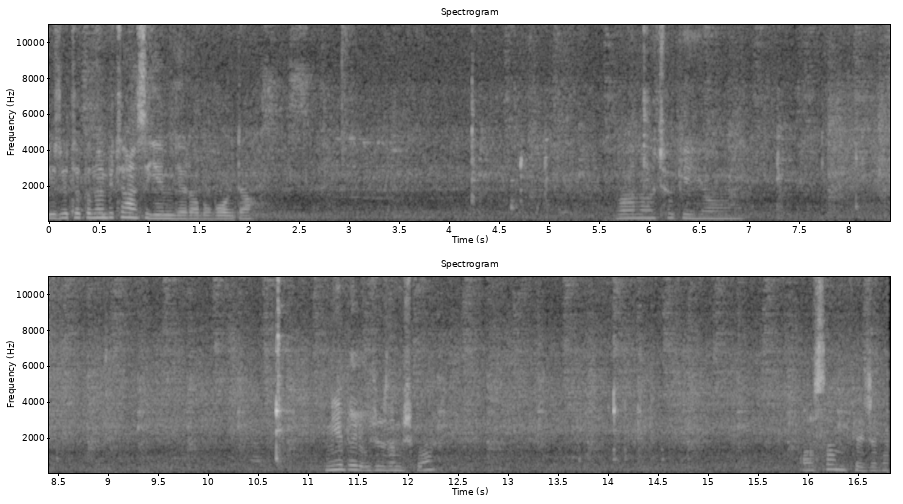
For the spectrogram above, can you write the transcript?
Cezve takımının bir tanesi 20 lira bu boyda. Vallahi çok iyi ya. Niye böyle ucuzlamış bu? Alsam mı ki acaba?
